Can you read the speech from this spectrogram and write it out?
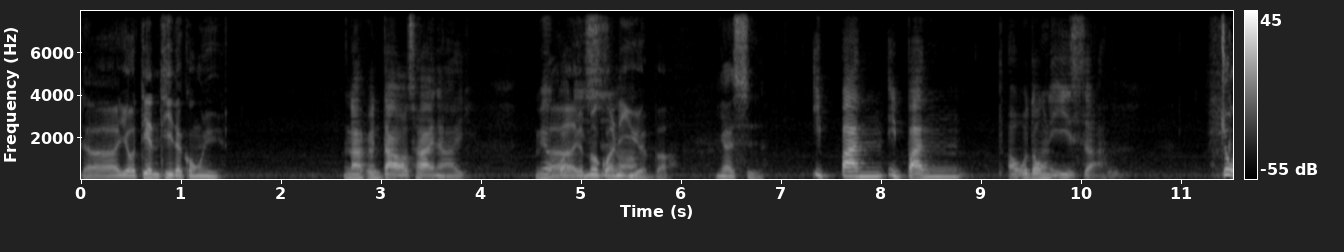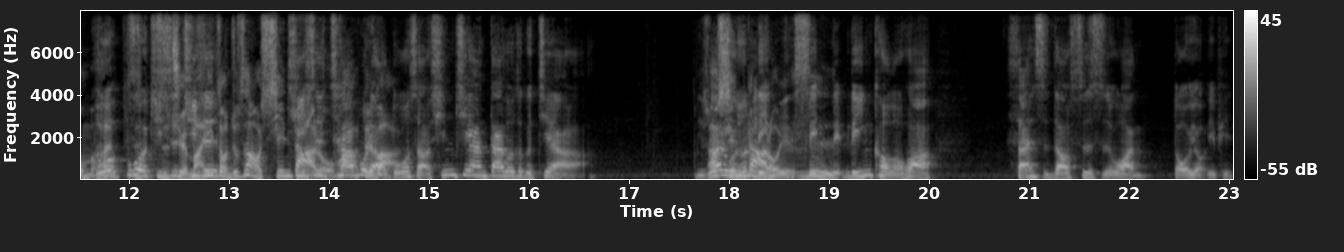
呃，有电梯的公寓。那跟大楼差在哪里？没有管理、呃，有没有管理员吧？应该是。一般一般哦，我懂你意思啊。就我们很不过其实嘛，一种就是那种新大楼差不了多少，新建案大概都这个价啦。你说新大楼也是林林口的话，三十到四十万都有一坪。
